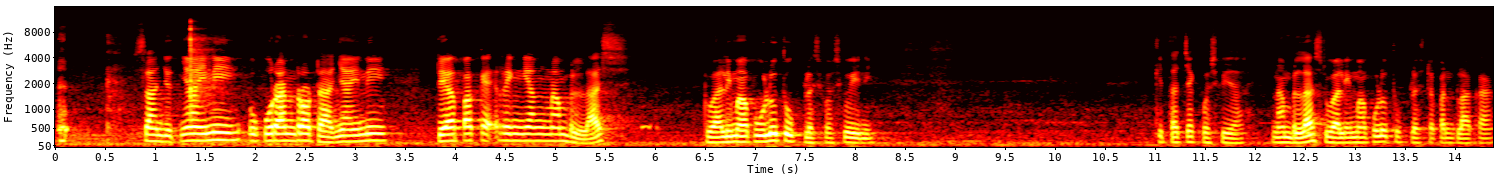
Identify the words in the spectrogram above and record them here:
selanjutnya ini ukuran rodanya ini dia pakai ring yang 16 250 tubeless bosku ini. Kita cek bosku ya. 16 250 12 depan belakang.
